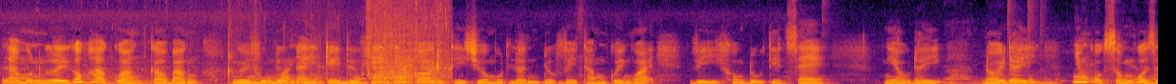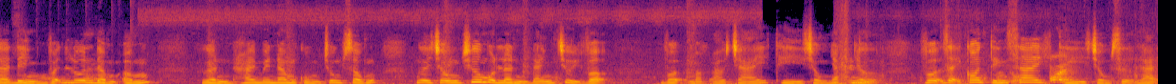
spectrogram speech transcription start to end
Là một người gốc Hà Quảng, Cao Bằng, người phụ nữ này kể từ khi sinh con thì chưa một lần được về thăm quê ngoại vì không đủ tiền xe. Nghèo đấy, đói đấy, nhưng cuộc sống của gia đình vẫn luôn đầm ấm. Gần 20 năm cùng chung sống, người chồng chưa một lần đánh chửi vợ. Vợ mặc áo trái thì chồng nhắc nhở, vợ dạy con tính sai thì chồng sửa lại.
